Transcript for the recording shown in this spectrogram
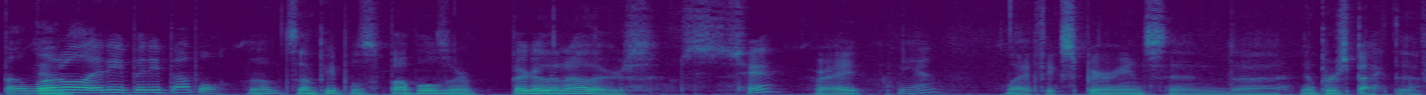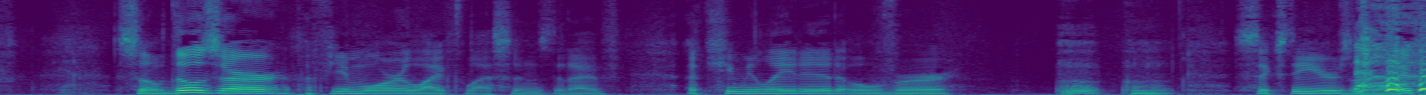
the little itty bitty bubble. Well, some people's bubbles are bigger than others, It's true. right? Yeah. Life experience and uh, and perspective. Yeah. So those are a few more life lessons that I've accumulated over 60 years of life.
